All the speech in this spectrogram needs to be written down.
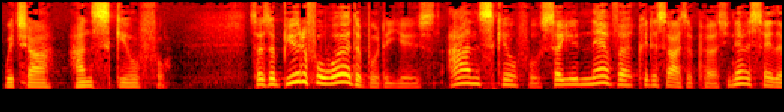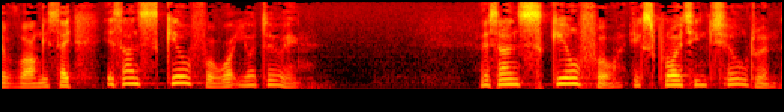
which are unskillful. So it's a beautiful word the Buddha used, unskillful. So you never criticize a person. You never say they're wrong. You say, it's unskillful what you're doing. It's unskillful exploiting children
